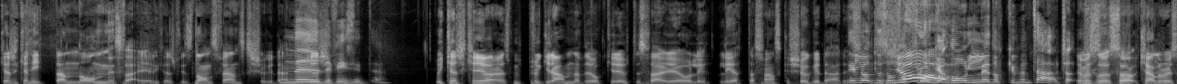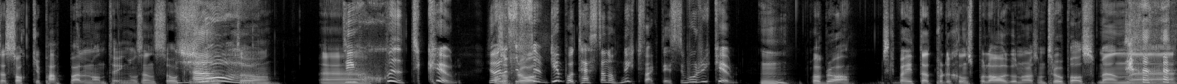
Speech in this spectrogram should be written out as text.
kanske kan hitta någon i Sverige. Det kanske finns någon svensk sugar daddy. Nej kanske, det finns inte. Vi kanske kan göra det som ett program när vi åker ut i Sverige och le- letar svenska sugar daddies. Det låter som Ja! Fråga Olle dokumentär. Typ. Ja, men så, så kallar vi det så här sockerpappa eller någonting och sen så åker Ja! vi ut och... Det är eh, skitkul! Jag är lite frå- sugen på att testa något nytt faktiskt. Det vore kul. mm, vad bra. Vi ska bara hitta ett produktionsbolag och några som tror på oss. Men eh,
